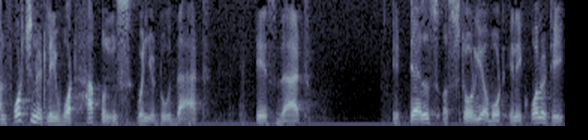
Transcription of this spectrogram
Unfortunately, what happens when you do that is that it tells a story about inequality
